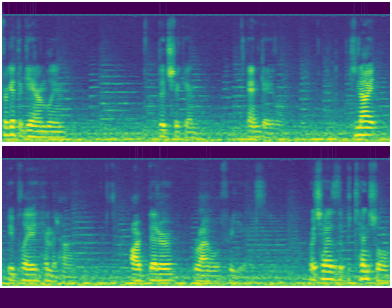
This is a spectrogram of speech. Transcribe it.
forget the gambling, the chicken, and Dalen. Tonight, we play Hemet High. our bitter rival for years, which has the potential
